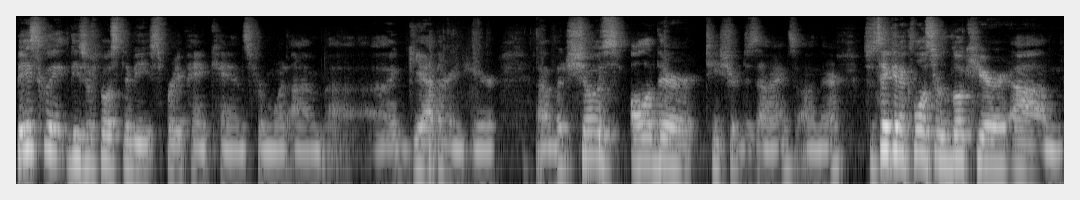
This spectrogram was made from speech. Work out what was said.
basically, these are supposed to be spray paint cans from what I'm uh, gathering here. Uh, but it shows all of their t-shirt designs on there. So taking a closer look here, um,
